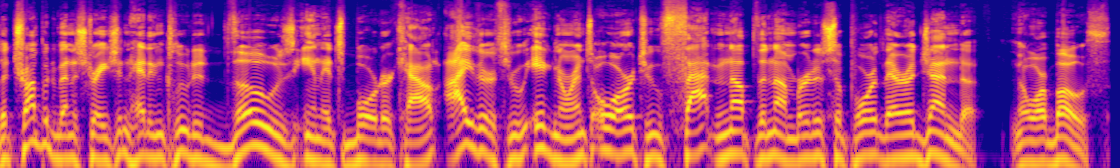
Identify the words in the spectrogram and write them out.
The Trump administration had included those in its border count either through ignorance or to fatten up the number to support their agenda, or both.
